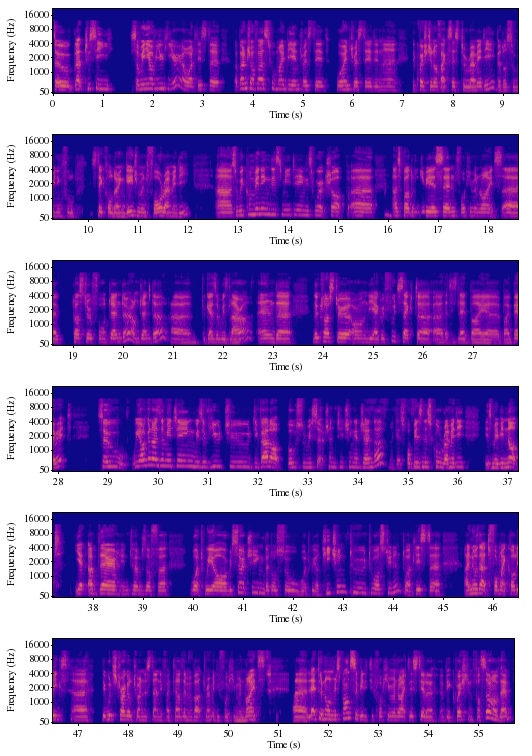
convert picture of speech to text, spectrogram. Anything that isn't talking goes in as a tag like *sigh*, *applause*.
So glad to see so many of you here, or at least uh, a bunch of us who might be interested, who are interested in uh, the question of access to remedy, but also meaningful stakeholder engagement for remedy. Uh, so we're convening this meeting, this workshop, uh, as part of the GBSN for Human Rights uh, cluster for gender on gender, uh, together with Lara, and the cluster on the agri-food sector that is led by by Berit. So we organized a meeting with a view to develop both the research and teaching agenda. I guess for business school, remedy is maybe not yet up there in terms of what we are researching, but also what we are teaching to, to our students, or at least uh, I know that for my colleagues, uh, they would struggle to understand if I tell them about remedy for human rights. Uh, let alone responsibility for human rights is still a, a big question for some of them.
